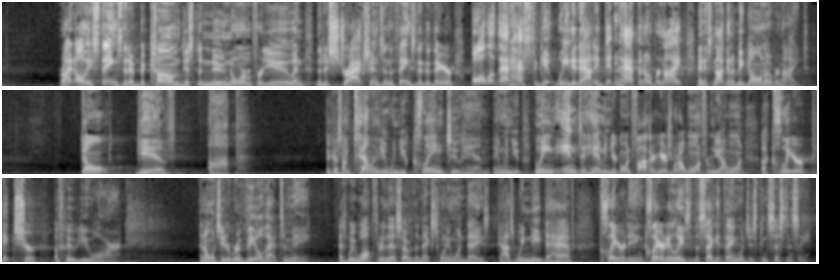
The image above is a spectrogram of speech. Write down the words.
right? All these things that have become just the new norm for you and the distractions and the things that are there, all of that has to get weeded out. It didn't happen overnight and it's not going to be gone overnight. Don't give up. Because I'm telling you, when you cling to Him and when you lean into Him and you're going, Father, here's what I want from you I want a clear picture of who you are. And I want you to reveal that to me as we walk through this over the next 21 days. Guys, we need to have clarity. And clarity leads to the second thing, which is consistency.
